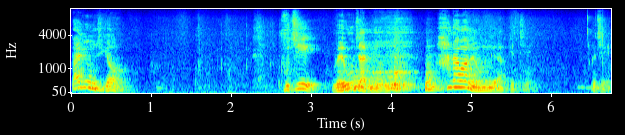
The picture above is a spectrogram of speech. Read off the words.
빨리 움직여. 굳이 외우자면 하나만 외우는 게 낫겠지. 그치?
